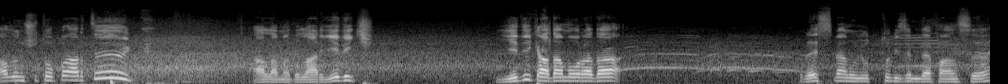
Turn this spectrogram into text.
Alın şu topu artık. Alamadılar. Yedik. Yedik adam orada. Resmen uyuttu bizim defansı.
